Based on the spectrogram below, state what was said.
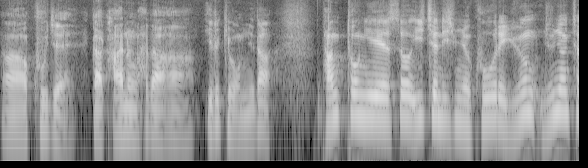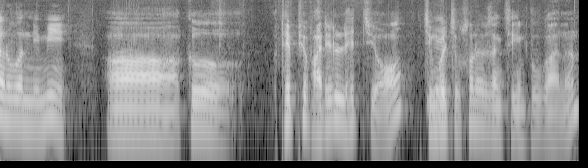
어, 구제가 가능하다 이렇게 봅니다. 방통위에서 2020년 9월에 윤, 윤영찬 의원님이 어, 그 대표 발의를 했죠. 징벌적 손해배상 책임 부과는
